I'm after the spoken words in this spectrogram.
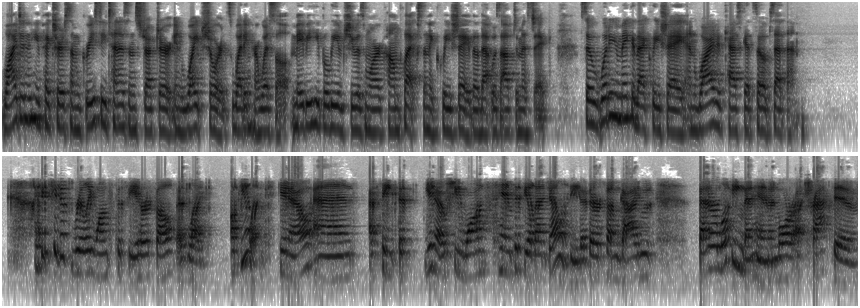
why didn't he picture some greasy tennis instructor in white shorts wetting her whistle? Maybe he believed she was more complex than a cliche, though that was optimistic. So what do you make of that cliche, and why did Cass get so upset then? I think she just really wants to see herself as like appealing, you know, and I think that, you know, she wants him to feel that jealousy that there's some guy who's better looking than him and more attractive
